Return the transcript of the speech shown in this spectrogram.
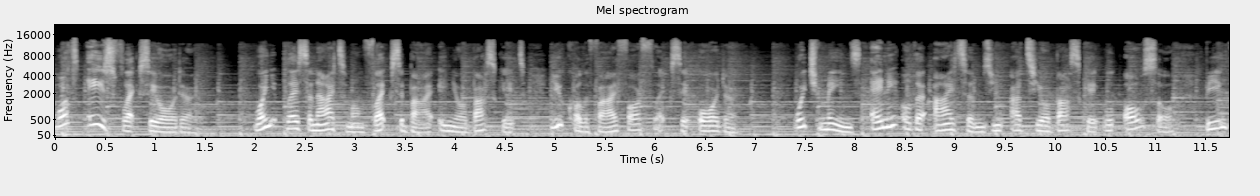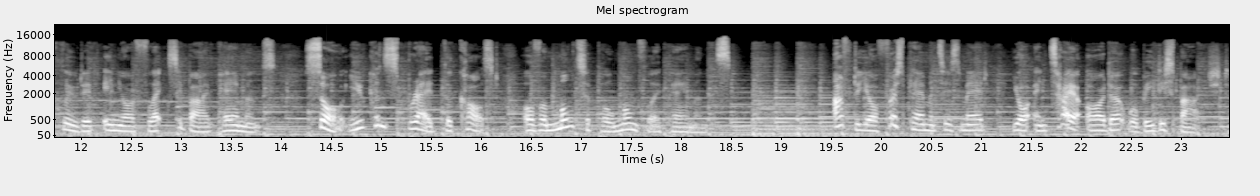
What is Flexi Order? When you place an item on FlexiBuy in your basket, you qualify for Flexi Order which means any other items you add to your basket will also be included in your FlexiBuy payments, so you can spread the cost over multiple monthly payments. After your first payment is made, your entire order will be dispatched.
